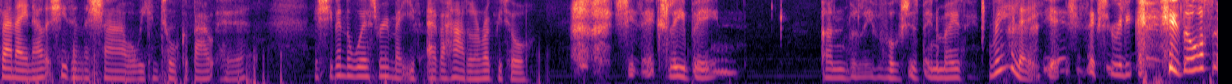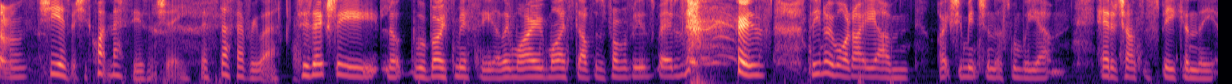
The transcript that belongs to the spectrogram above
Sene. Now that she's in the shower, we can talk about her. Has she been the worst roommate you've ever had on a rugby tour? She's actually been unbelievable. She's been amazing. Really? Yeah, she's actually really good. She's awesome. She is, but she's quite messy, isn't she? There's stuff everywhere. She's actually look. We're both messy. I think my my stuff is probably as bad as hers. But you know what? I um I actually mentioned this when we um had a chance to speak in the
